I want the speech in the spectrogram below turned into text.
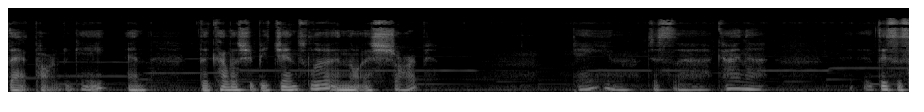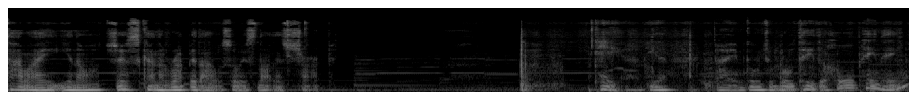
that part, okay? And the color should be gentler and not as sharp. Okay, and just uh, kind of, this is how I, you know, just kind of rub it out so it's not as sharp. Okay, here I am going to rotate the whole painting,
